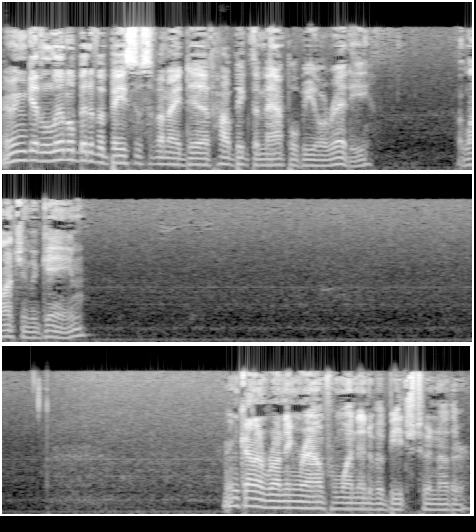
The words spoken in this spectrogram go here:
And we can get a little bit of a basis of an idea of how big the map will be already by launching the game. And kind of running around from one end of a beach to another.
